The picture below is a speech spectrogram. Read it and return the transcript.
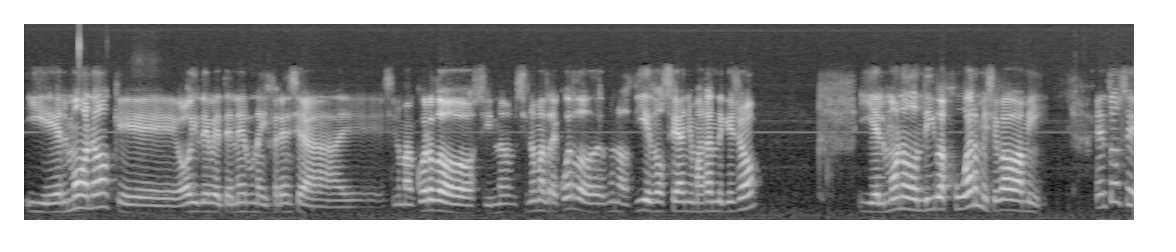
Y el mono, que hoy debe tener una diferencia, eh, si no me acuerdo, si no, si no mal recuerdo, de unos 10, 12 años más grande que yo. Y el mono donde iba a jugar me llevaba a mí. Entonces,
